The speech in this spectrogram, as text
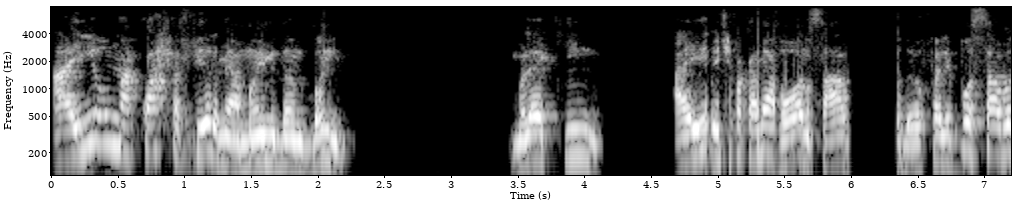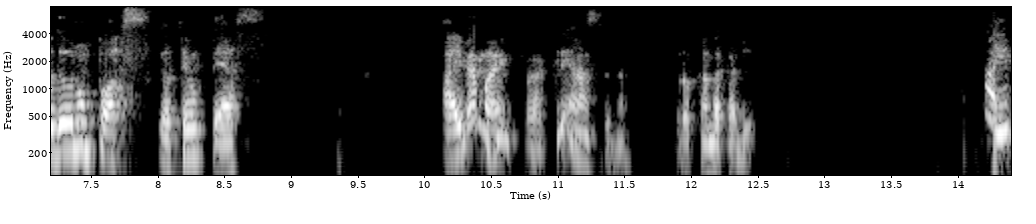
Aí, eu, na quarta-feira, minha mãe me dando banho, molequinho. Aí, eu tinha pra cá minha avó no sábado. Eu falei, pô, sábado eu não posso, eu tenho peça. Aí, minha mãe, a criança, né? Trocando a cabeça. Aí,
